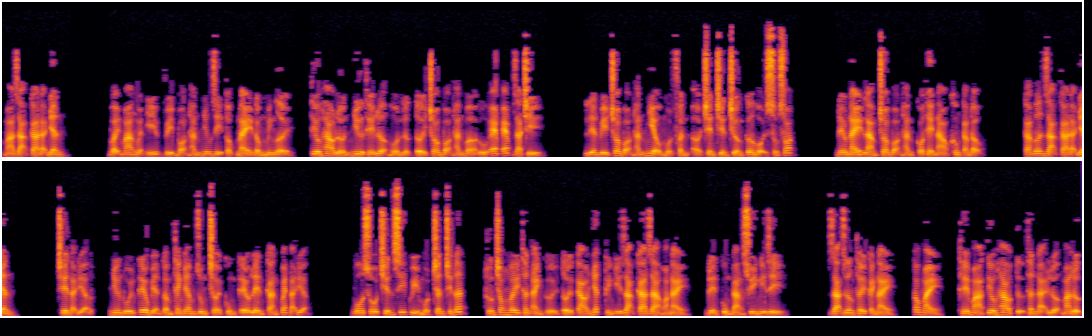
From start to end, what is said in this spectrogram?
Mà dạ ca đại nhân, vậy mà nguyện ý vì bọn hắn những dị tộc này đồng minh người, tiêu hao lớn như thế lượng nguồn lực tới cho bọn hắn mở uff ra chỉ. Liền vì cho bọn hắn nhiều một phần ở trên chiến trường cơ hội sống sót. Điều này làm cho bọn hắn có thể nào không cảm động. Cảm ơn dạ ca đại nhân trên đại địa, như núi kêu biển gầm thanh em rung trời cùng kêu lên cán quét đại địa. Vô số chiến sĩ quỳ một chân trên đất, hướng trong mây thân ảnh gửi tới cao nhất kính ý dạ ca ra hỏa này, đến cùng đang suy nghĩ gì? Dạ dương thấy cảnh này cao mày, thế mà tiêu hao tự thân đại lượng ma lực,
